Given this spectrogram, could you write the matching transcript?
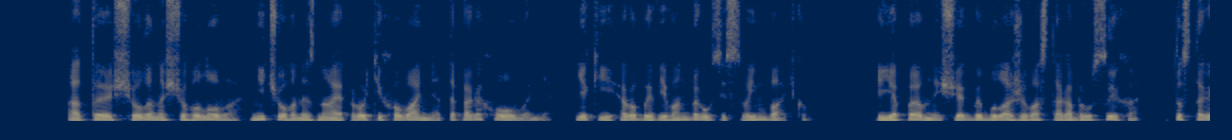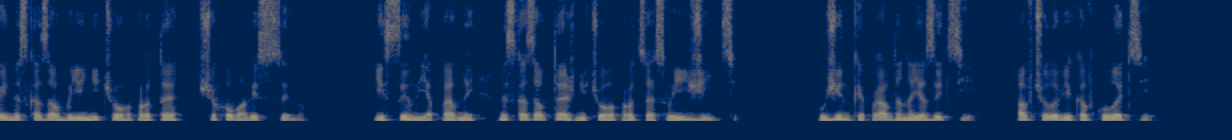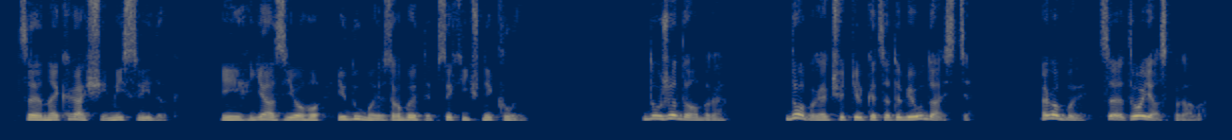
А те, що Олена Щоголова нічого не знає про ті ховання та переховування, які робив Іван Брус із своїм батьком. І я певний, що якби була жива стара брусиха, то старий не сказав би їй нічого про те, що ховав із сином. І син, я певний, не сказав теж нічого про це своїй жінці. У жінки правда на язиці, а в чоловіка в кулаці. Це найкращий мій свідок, і я з його і думаю зробити психічний клин. Дуже добре. Добре, якщо тільки це тобі удасться. Роби, це твоя справа.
